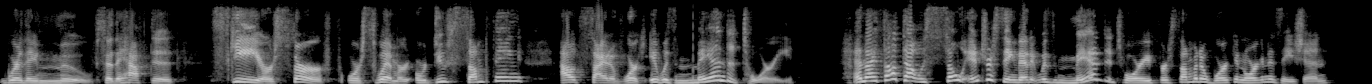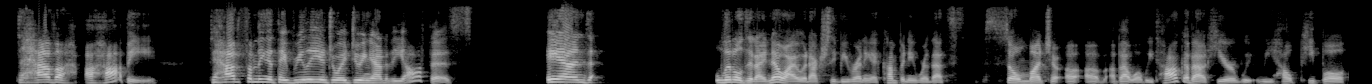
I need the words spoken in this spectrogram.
where they move. So they have to ski or surf or swim or, or do something outside of work. It was mandatory. And i thought that was so interesting that it was mandatory for someone to work in an organization to have a, a hobby to have something that they really enjoy doing out of the office. And little did I know I would actually be running a company where that's so much a, a, about what we talk about here. We, we help people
